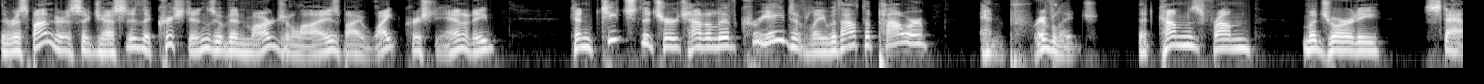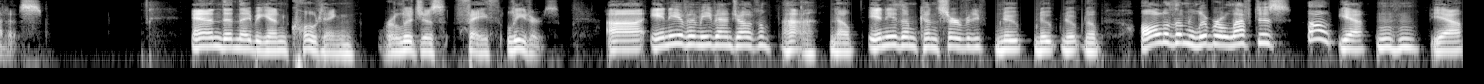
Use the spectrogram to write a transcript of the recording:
The responders suggested that Christians who've been marginalized by white Christianity can teach the church how to live creatively without the power and privilege that comes from majority status. And then they begin quoting religious faith leaders. Uh, any of them evangelical? Uh-uh, no. Any of them conservative? Nope, nope, nope, nope. All of them liberal leftists? Oh, yeah, mm-hmm, yeah.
